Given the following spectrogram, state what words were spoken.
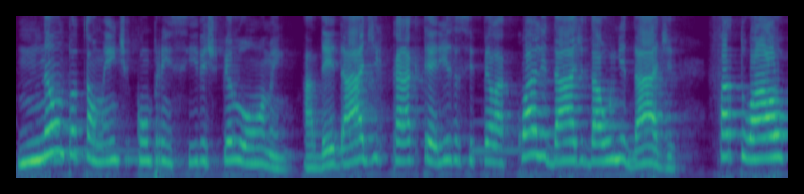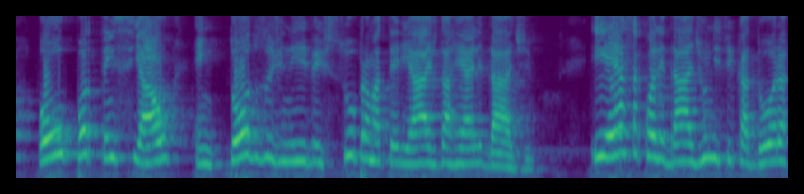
não totalmente compreensíveis pelo homem. A deidade caracteriza-se pela qualidade da unidade, fatual ou potencial em todos os níveis supramateriais da realidade. E essa qualidade unificadora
